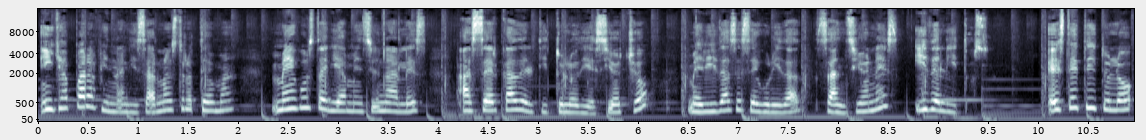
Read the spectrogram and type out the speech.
Y ya para finalizar nuestro tema, me gustaría mencionarles acerca del título 18, Medidas de Seguridad, Sanciones y Delitos. Este título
